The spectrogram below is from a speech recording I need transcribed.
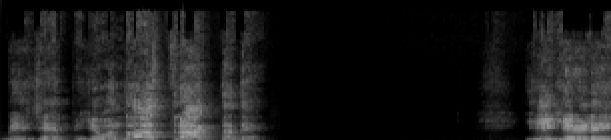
ಬಿಜೆಪಿಗೆ ಒಂದು ಅಸ್ತ್ರ ಆಗ್ತದೆ. ಈಗ ಹೇಳಿ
